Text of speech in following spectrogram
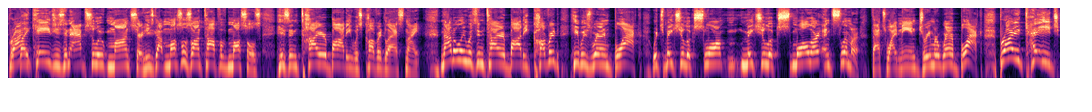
Brian like, Cage is an absolute monster. He's got muscles on top of muscles. His entire body was covered last night. Not only was entire body covered, he was wearing black, which makes you look sl- makes you look smaller and slimmer. That's why me and Dreamer wear black. Brian Cage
